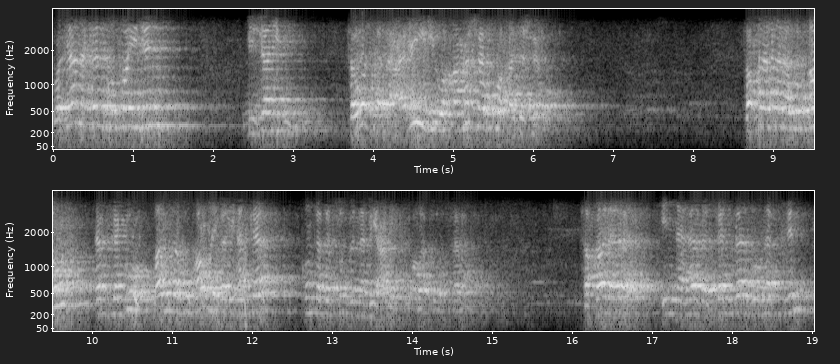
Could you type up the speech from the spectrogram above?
وكان كلب صيد بجانبه فوثب عليه وخمشه وخدشه فقال له القوم تمسكوه قالوا له غضب لأنك كنت تسب النبي عليه الصلاة والسلام. فقال له إن هذا الكلب ذو نفس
